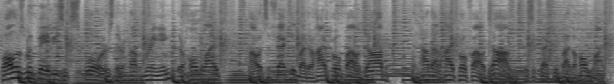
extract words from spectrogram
Ballers with Babies explores their upbringing, their home life, how it's affected by their high profile job, and how that high profile job is affected by the home life.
